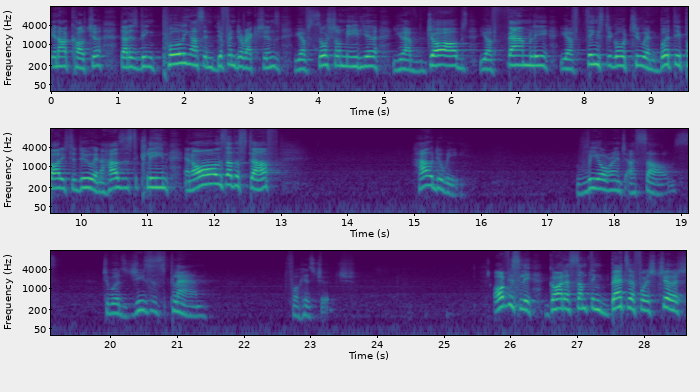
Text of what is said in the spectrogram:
in our culture that is being pulling us in different directions. You have social media, you have jobs, you have family, you have things to go to, and birthday parties to do, and houses to clean, and all this other stuff. How do we reorient ourselves towards Jesus' plan for his church? Obviously, God has something better for his church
